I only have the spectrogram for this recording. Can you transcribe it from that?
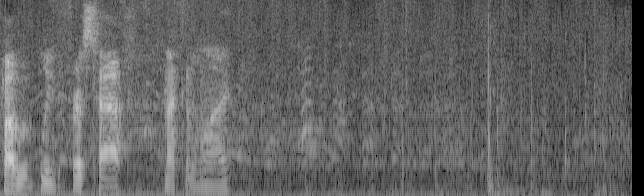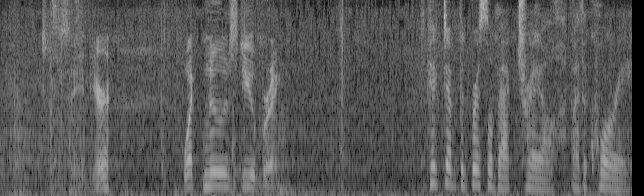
Probably the first half, not gonna lie. Savior, what news do you bring? Picked up the bristleback trail by the quarry.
